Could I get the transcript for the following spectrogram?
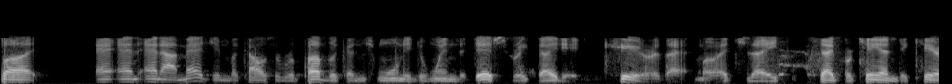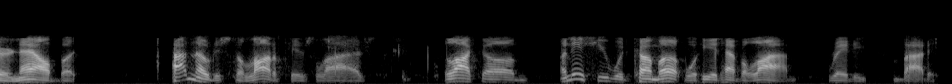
but and, and and I imagine because the Republicans wanted to win the district, they didn't care that much. They they pretend to care now, but I noticed a lot of his lies. Like um, an issue would come up where he'd have a lie ready about it.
